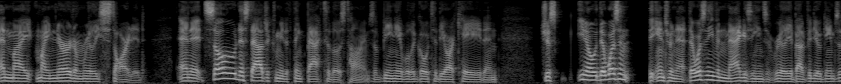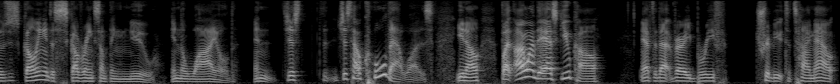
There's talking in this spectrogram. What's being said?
and my my nerdum really started. And it's so nostalgic for me to think back to those times of being able to go to the arcade and just, you know, there wasn't the internet. There wasn't even magazines really about video games. It was just going and discovering something new in the wild and just just how cool that was, you know. But I wanted to ask you, Kyle, after that very brief tribute to Time Out.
